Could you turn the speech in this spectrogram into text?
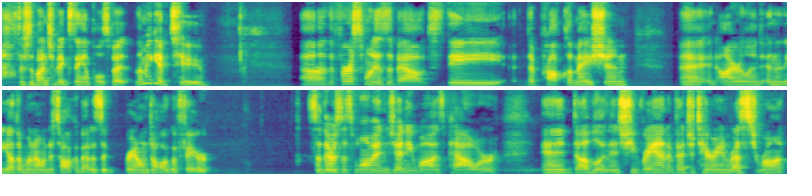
Oh, there's a bunch of examples, but let me give two. Uh, the first one is about the the proclamation uh, in Ireland, and then the other one I want to talk about is a brown dog affair. So there was this woman, Jennie Wyse Power, in Dublin, and she ran a vegetarian restaurant,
